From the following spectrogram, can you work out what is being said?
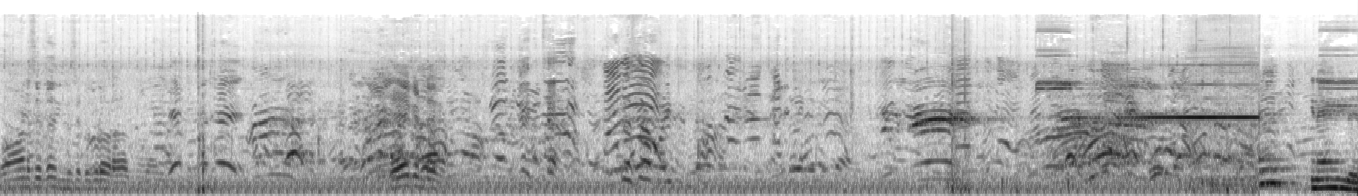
போன செட்டு இந்த செட்டு கூட வராது ஏகண்டே இணைந்து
